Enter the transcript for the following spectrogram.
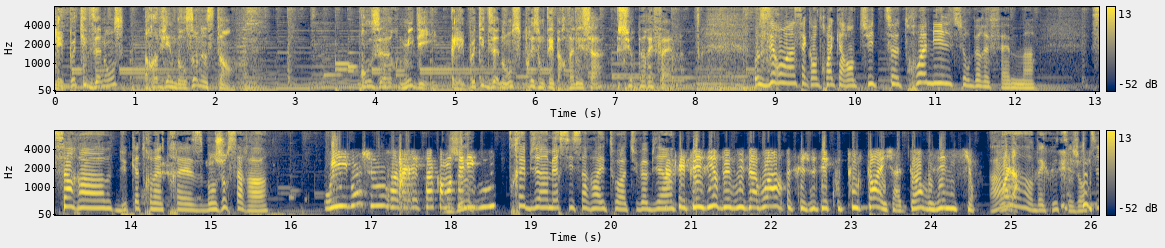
Les petites annonces reviennent dans un instant. 11h midi. Les petites annonces présentées par Vanessa sur Peur FM. Au 01 53 48 3000 sur Beurre FM. Sarah du 93. Bonjour Sarah. Oui, bonjour Vanessa, comment allez-vous? Très bien, merci Sarah. Et toi, tu vas Ça bien? Me fait plaisir de vous avoir parce que je vous écoute tout le temps et j'adore vos émissions. Ah, Voilà. bah écoute, c'est gentil,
